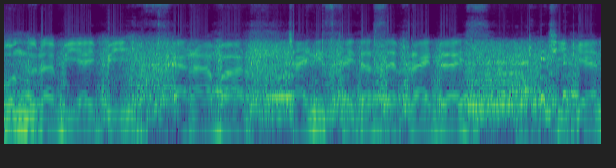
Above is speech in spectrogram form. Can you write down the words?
বন্ধুরা ভিআইপি এরা আবার চাইনিজ খাইতেছে ফ্রাইড রাইস চিকেন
